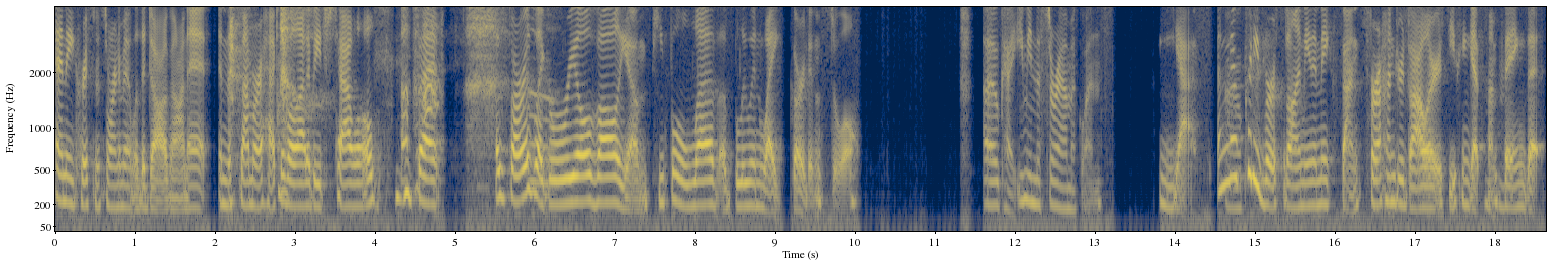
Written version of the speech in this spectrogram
any Christmas ornament with a dog on it. In the summer, a heck of a lot of beach towels. but as far as like real volume, people love a blue and white garden stool. Okay, you mean the ceramic ones? Yes. And they're okay. pretty versatile. I mean, it makes sense. For a $100, you can get mm-hmm. something mm-hmm. that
